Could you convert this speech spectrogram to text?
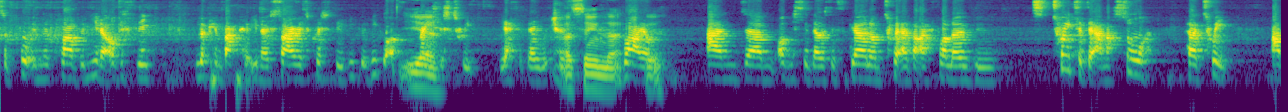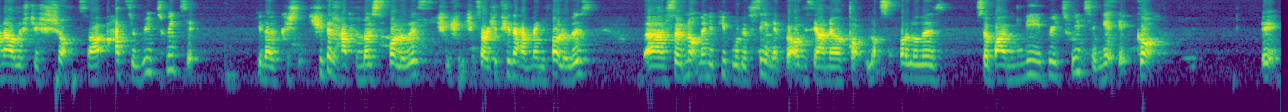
supporting the club, and you know, obviously looking back at you know Cyrus Christie, he, he got a Yeah. racist tweet yesterday, which was I've seen that. vile. yeah. And um, obviously, there was this girl on Twitter that I follow who tweeted it, and I saw her tweet, and I was just shocked. So I had to retweet it, you know, because she didn't have the most followers. She, she, she- sorry, she didn't have many followers, uh, so not many people would have seen it. But obviously, I know I've got lots of followers. So by me retweeting it, it got it,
